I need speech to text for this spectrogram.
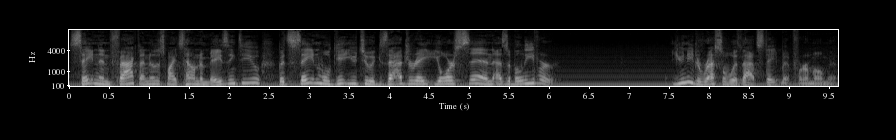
Satan, in fact, I know this might sound amazing to you, but Satan will get you to exaggerate your sin as a believer. You need to wrestle with that statement for a moment.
